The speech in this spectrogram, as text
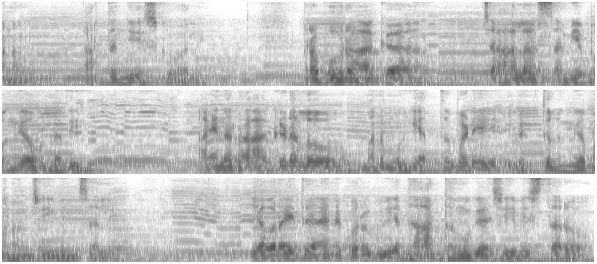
మనం అర్థం చేసుకోవాలి. ప్రభు రాక చాలా సమీపంగా ఉన్నది. ఆయన రాకడలో మనము ఎత్తబడే వ్యక్తులంగా మనం జీవించాలి. ఎవరైతే ఆయన కొరకు యథార్థముగా జీవిస్తారో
